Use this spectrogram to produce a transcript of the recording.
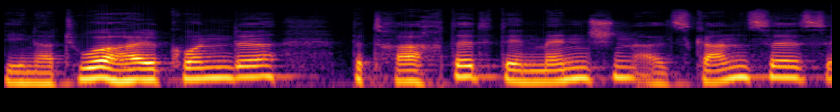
Die Naturheilkunde betrachtet den Menschen als Ganzes.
